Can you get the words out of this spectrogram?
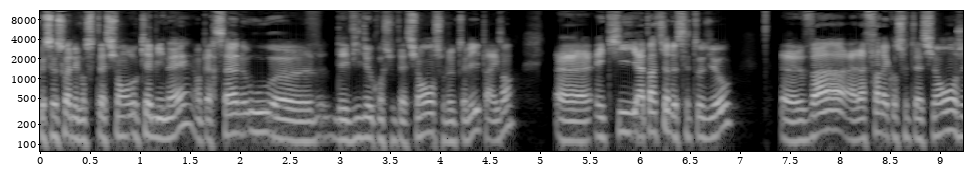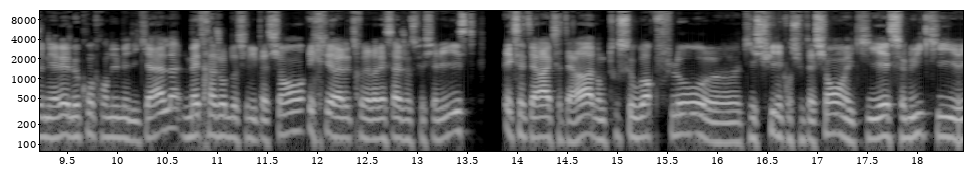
que ce soit des consultations au cabinet en personne ou euh, des vidéoconsultations sur Doctolib par exemple, euh, et qui à partir de cet audio euh, va à la fin de la consultation générer le compte rendu médical, mettre à jour le dossier du patient, écrire la lettre d'adressage au spécialiste, etc., etc. Donc tout ce workflow qui suit les consultations et qui est celui qui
